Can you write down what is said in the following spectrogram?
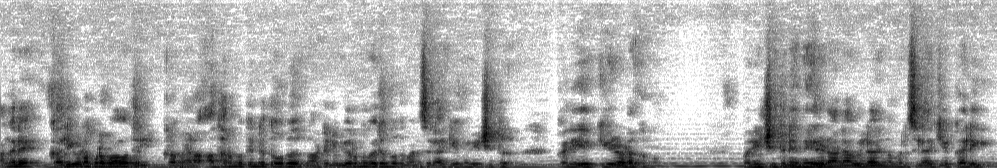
അങ്ങനെ കലിയുടെ പ്രഭാവത്തിൽ ക്രമേണ അധർമ്മത്തിന്റെ തോത് നാട്ടിൽ ഉയർന്നു വരുന്നത് മനസ്സിലാക്കിയ പരീക്ഷിത്ത് കലിയെ കീഴടക്കുന്നു. പരീക്ഷിത്തിനെ നേരിടാനാവില്ല എന്ന് മനസ്സിലാക്കിയ കലി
